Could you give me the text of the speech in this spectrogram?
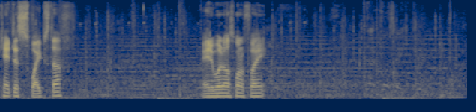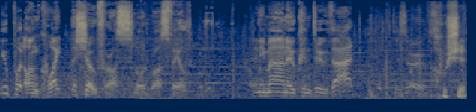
Can't just swipe stuff. Anyone else want to fight? You put on quite the show for us, Lord Rosfield. Any man who can do that deserves. Oh shit.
